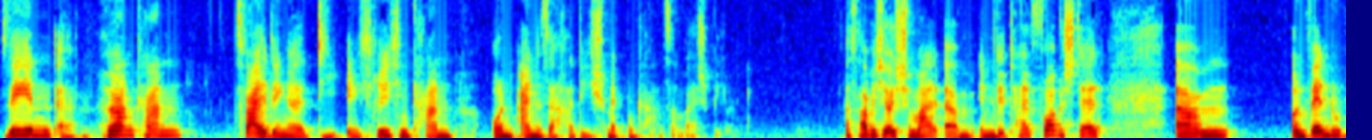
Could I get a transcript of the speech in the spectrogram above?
sehen, äh, hören kann, zwei Dinge, die ich riechen kann und eine Sache, die ich schmecken kann zum Beispiel. Das habe ich euch schon mal ähm, im Detail vorgestellt. Ähm, und wenn du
